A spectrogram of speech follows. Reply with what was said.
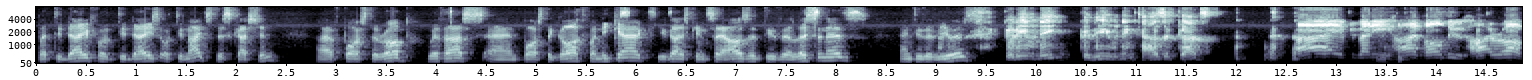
But today, for today's or tonight's discussion, I have Pastor Rob with us and Pastor Garth van Niekerk. You guys can say how's it to the listeners and to the viewers. Good evening. Good evening. How's it, guys? Hi, everybody. Hi, Valdu. Hi, Rob.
